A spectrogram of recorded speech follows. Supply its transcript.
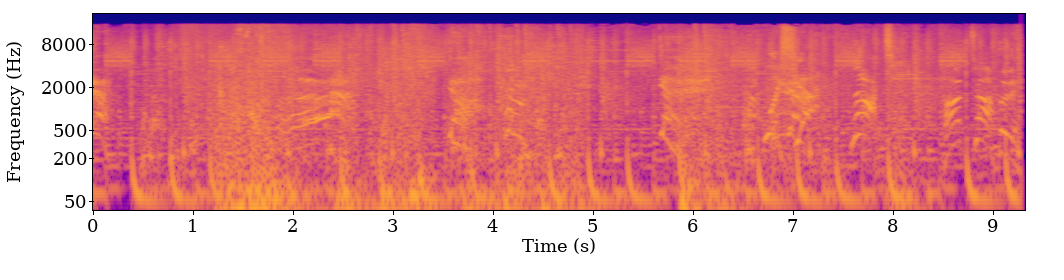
ya! One shot! Knocked! On top of it.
